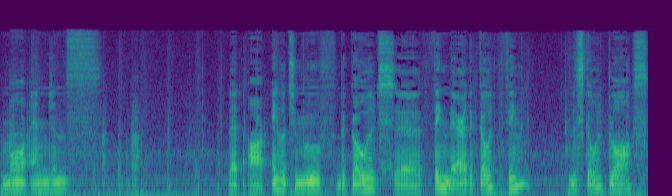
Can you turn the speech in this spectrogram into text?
More engines that are able to move the gold uh, thing there the gold thing this gold blocks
